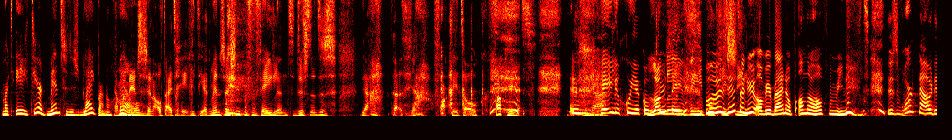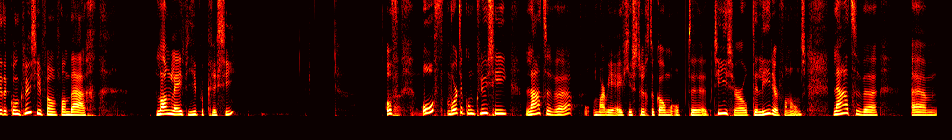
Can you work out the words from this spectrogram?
Maar het irriteert mensen dus blijkbaar nog Ja, maar wel. mensen zijn altijd geïrriteerd. Mensen zijn super vervelend. Dus dat is... Ja, dat- ja fuck it ook. Fuck it. Een hele goede conclusie. Lang leven Maar we hypocrisie. zitten nu alweer bijna op anderhalve minuut. Dus wordt nou de, de conclusie van vandaag... Lang leven hypocrisie? Of, of wordt de conclusie, laten we, om maar weer eventjes terug te komen op de teaser, op de leader van ons, laten we ehm,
